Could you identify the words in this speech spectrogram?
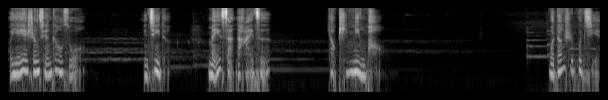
我爷爷生前告诉我：“你记得，没伞的孩子要拼命跑。”我当时不解，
